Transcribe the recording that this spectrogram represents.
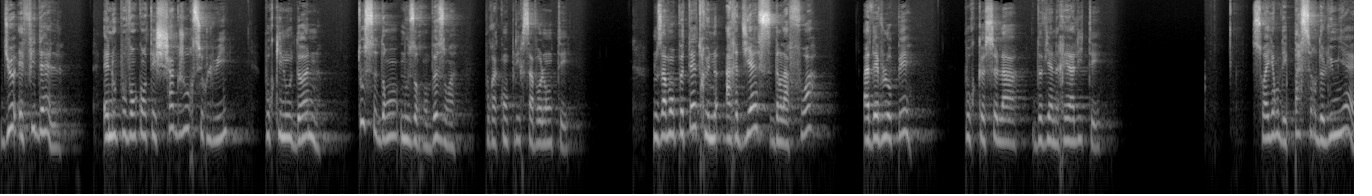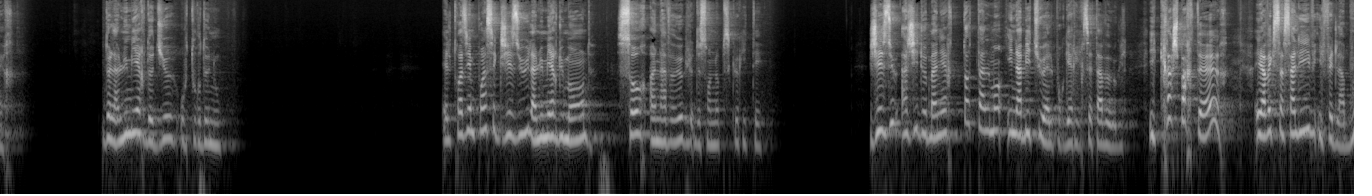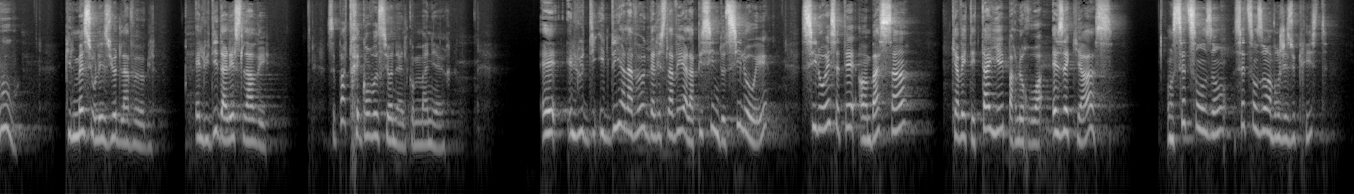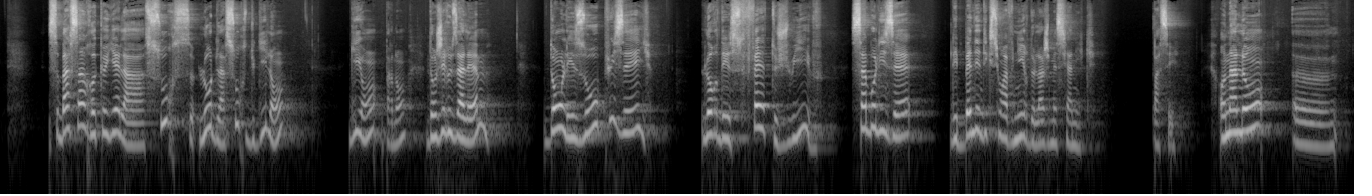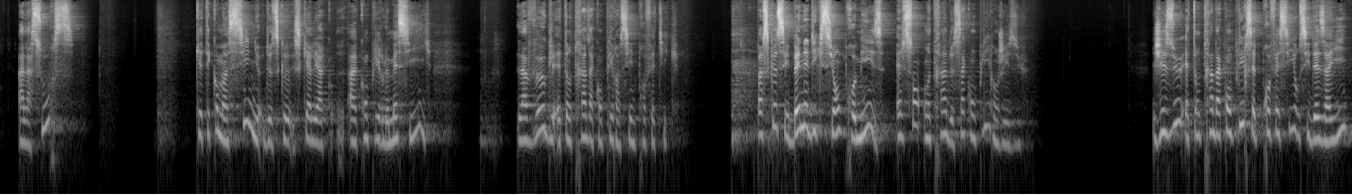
Dieu est fidèle et nous pouvons compter chaque jour sur lui pour qu'il nous donne tout ce dont nous aurons besoin pour accomplir sa volonté. Nous avons peut-être une hardiesse dans la foi à développer pour que cela devienne réalité. Soyons des passeurs de lumière, de la lumière de Dieu autour de nous. Et le troisième point, c'est que Jésus, la lumière du monde, sort un aveugle de son obscurité. Jésus agit de manière totalement inhabituelle pour guérir cet aveugle. Il crache par terre et avec sa salive, il fait de la boue qu'il met sur les yeux de l'aveugle et lui dit d'aller se laver. C'est pas très conventionnel comme manière. Et il, lui dit, il dit à l'aveugle d'aller se laver à la piscine de Siloé. Siloé, c'était un bassin qui avait été taillé par le roi Ézéchias en 700 ans, 700 ans avant Jésus-Christ. Ce bassin recueillait la source, l'eau de la source du Guillon, Guillon pardon, dans Jérusalem, dont les eaux puisées lors des fêtes juives symbolisaient les bénédictions à venir de l'âge messianique passé. En allant euh, à la source, qui était comme un signe de ce, qu'allait accomplir le Messie, l'aveugle est en train d'accomplir un signe prophétique. Parce que ces bénédictions promises, elles sont en train de s'accomplir en Jésus. Jésus est en train d'accomplir cette prophétie aussi d'Ésaïe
